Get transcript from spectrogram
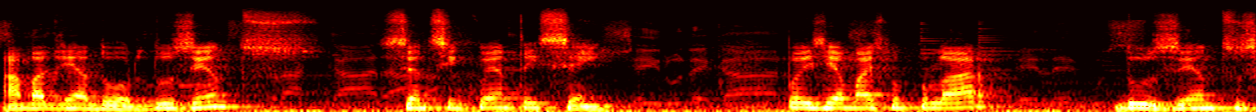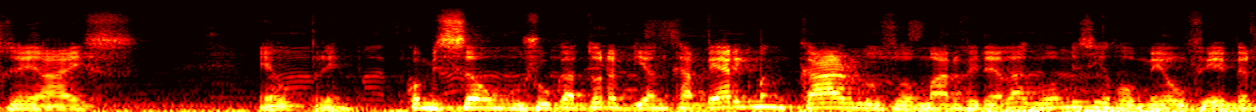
Amadrinhador, 200, 150 e 100. Poesia mais popular, 200 reais é o prêmio. Comissão julgadora Bianca Bergman, Carlos Omar Vilela Gomes e Romeu Weber,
